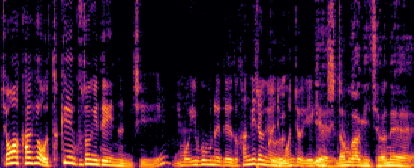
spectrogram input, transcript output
정확하게 어떻게 구성이 돼 있는지 뭐 이 부분에 대해서 강기정 의원님 그, 먼저 예, 얘기하시죠. 넘어가기 전에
